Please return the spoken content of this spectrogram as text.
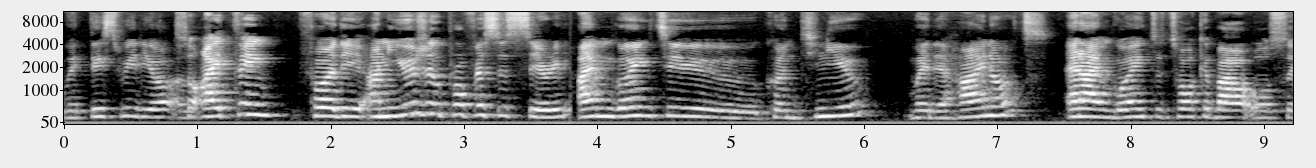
with this video. So I think for the unusual professor series, I'm going to continue with the high notes and I'm going to talk about also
